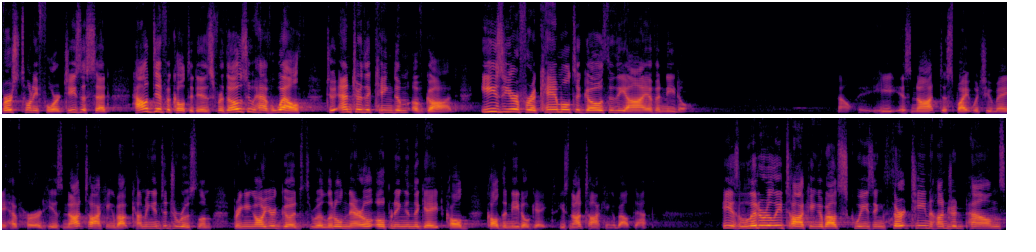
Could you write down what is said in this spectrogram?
Verse 24, Jesus said, How difficult it is for those who have wealth to enter the kingdom of God. Easier for a camel to go through the eye of a needle. Now, he is not, despite what you may have heard, he is not talking about coming into Jerusalem, bringing all your goods through a little narrow opening in the gate called, called the needle gate. He's not talking about that. He is literally talking about squeezing 1,300 pounds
